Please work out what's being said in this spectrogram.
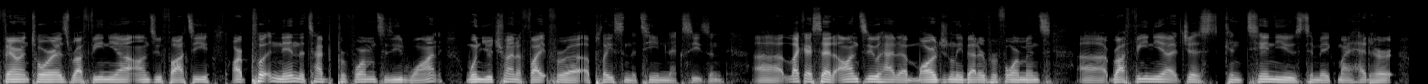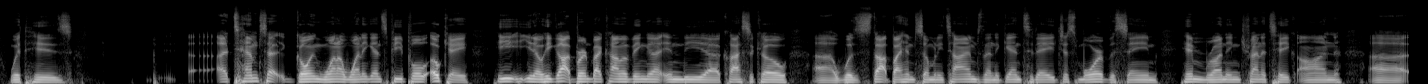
Ferran Torres, Rafinha, Ansu Fati are putting in the type of performances you'd want when you're trying to fight for a, a place in the team next season. Uh, like I said, Ansu had a marginally better performance. Uh, Rafinha just continues to make my head hurt with his attempts at going one on one against people. Okay, he you know he got burned by Camavinga in the uh, Clasico, uh, was stopped by him so many times. Then again today, just more of the same. Him running, trying to take on uh,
